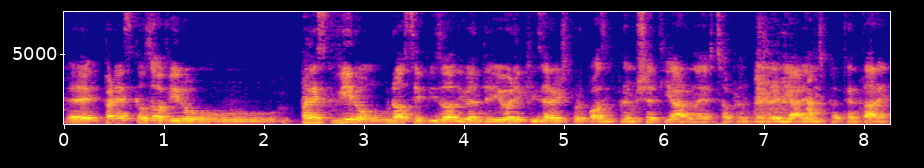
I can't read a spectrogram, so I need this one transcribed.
Uh, parece que eles ouviram o. Parece que viram o nosso episódio anterior e que fizeram isto de propósito para me chatear, não é? Só para me contrariar, eu disse para tentarem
